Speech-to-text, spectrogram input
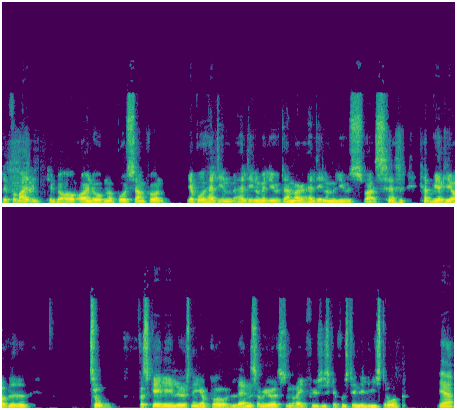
det er for mig en kæmpe øjenåbner at bo i et samfund. Jeg boede halvdelen, halvdelen af mit liv i Danmark og halvdelen af mit liv i Schweiz. jeg har virkelig oplevet to forskellige løsninger på lande, som i øvrigt sådan rent fysisk er fuldstændig lige store. Ja,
